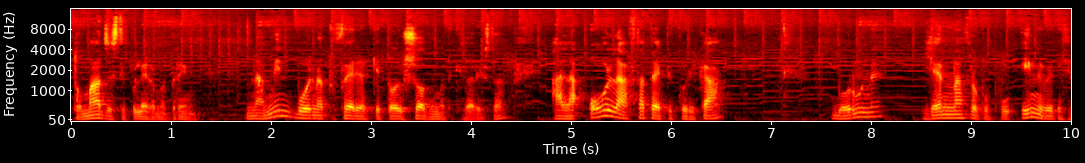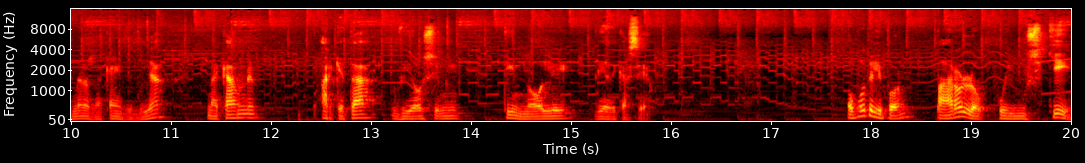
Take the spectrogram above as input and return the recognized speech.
το majesty που λέγαμε πριν, να μην μπορεί να του φέρει αρκετό εισόδημα του κιθαρίστα, αλλά όλα αυτά τα επικουρικά μπορούν για έναν άνθρωπο που είναι επιτυχημένο να κάνει τη δουλειά, να κάνουν αρκετά βιώσιμη την όλη διαδικασία. Οπότε λοιπόν, παρόλο που η μουσική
